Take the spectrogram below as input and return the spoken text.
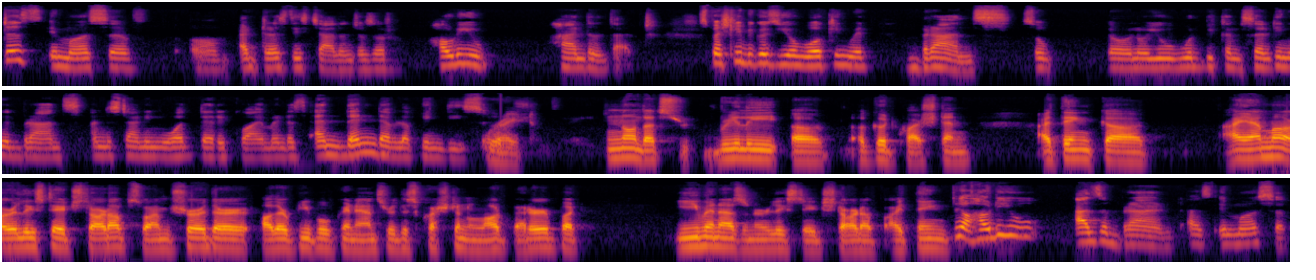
does Imersive um, address these challenges, or how do you handle that? Especially because you're working with brands, so you know you would be consulting with brands, understanding what their requirement is, and then developing these Right. No, that's really a, a good question. I think uh, I am an early stage startup, so I'm sure there are other people who can answer this question a lot better. But even as an early stage startup, I think No, how do you, as a brand, as Imersive?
